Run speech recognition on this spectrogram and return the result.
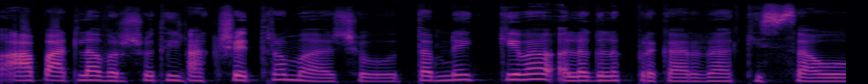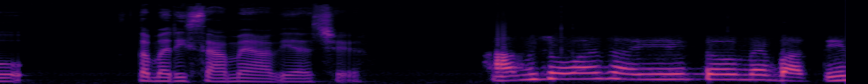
આપ આટલા વર્ષોથી આ ક્ષેત્રમાં છો. તમને કેવા અલગ અલગ પ્રકારના કિસ્સાઓ તમારી સામે આવ્યા છે? આમ જોવા જઈએ તો મેં બધી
